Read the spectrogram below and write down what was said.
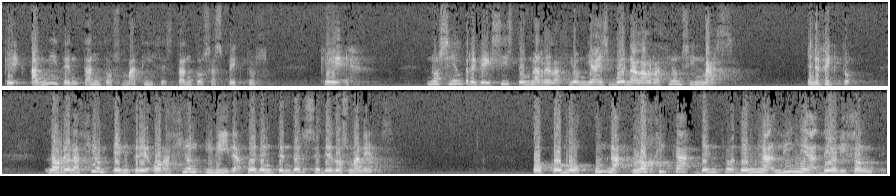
que admiten tantos matices, tantos aspectos, que no siempre que existe una relación ya es buena la oración sin más. En efecto, la relación entre oración y vida puede entenderse de dos maneras. O como una lógica dentro de una línea de horizonte.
